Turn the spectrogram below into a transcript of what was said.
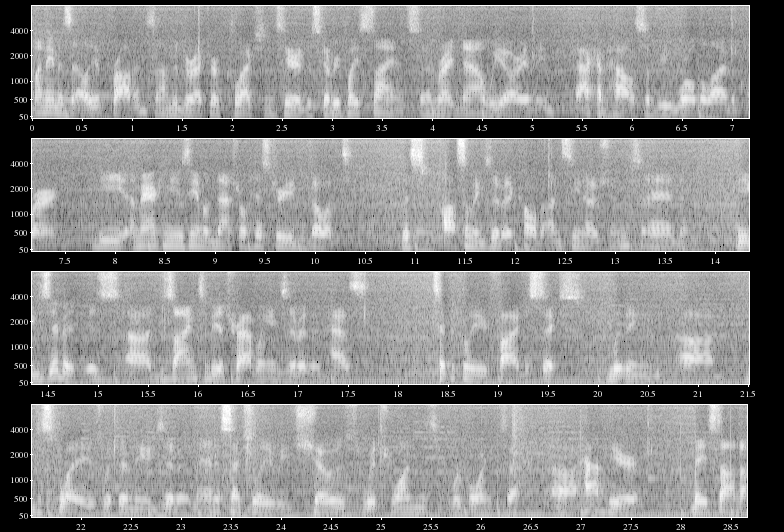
My name is Elliot Province. I'm the Director of Collections here at Discovery Place Science. And right now we are in the backup house of the World Alive Aquarium. The American Museum of Natural History developed this awesome exhibit called Unseen Oceans. And the exhibit is uh, designed to be a traveling exhibit and has typically five to six living um, displays within the exhibit. And essentially we chose which ones we're going to uh, have here based on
